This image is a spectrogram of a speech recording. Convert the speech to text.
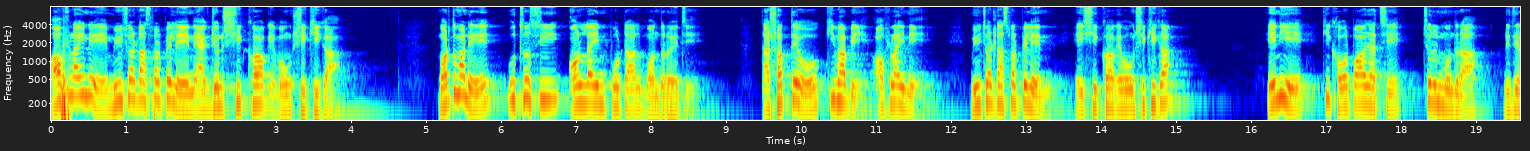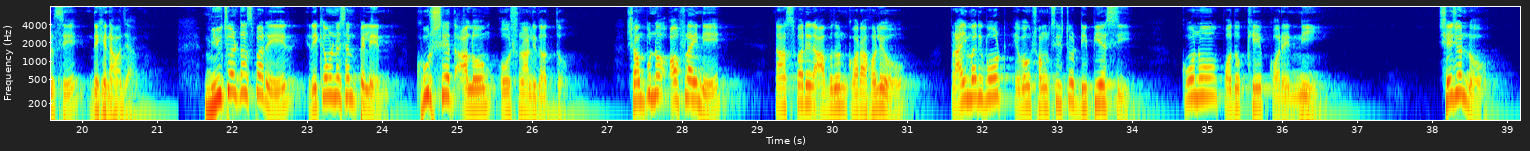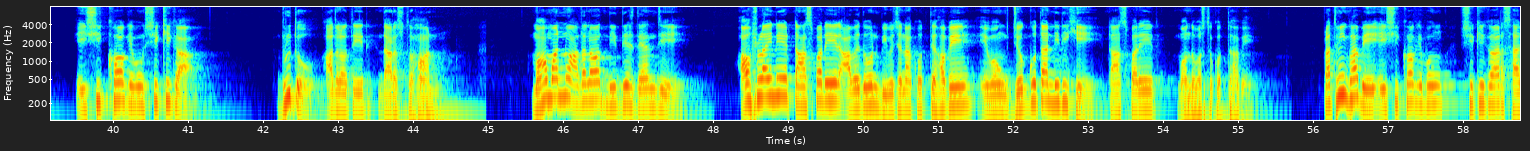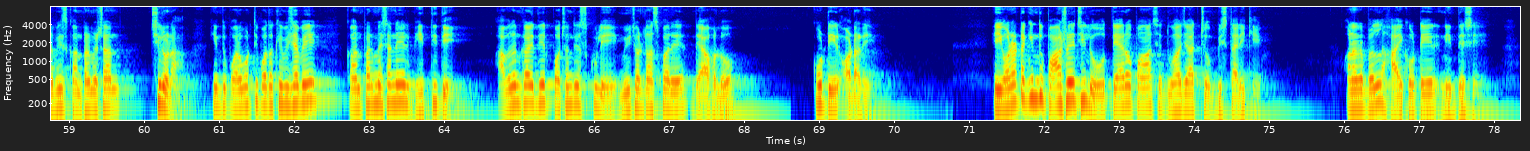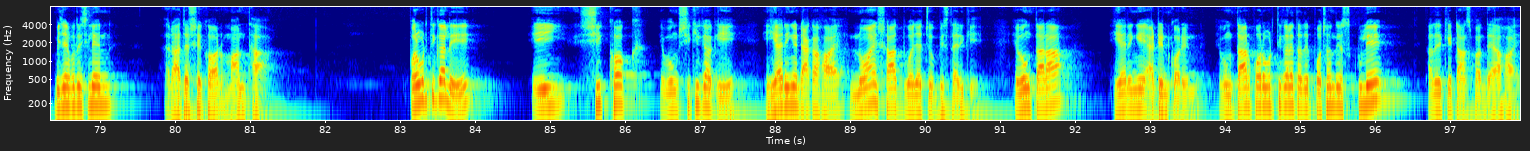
অফলাইনে mutual transfer পেলেন একজন শিক্ষক এবং শিক্ষিকা। বর্তমানে উৎসসী অনলাইন পোর্টাল বন্ধ রয়েছে। তা সত্ত্বেও কীভাবে অফলাইনে মিউচুয়াল ট্রান্সফার পেলেন এই শিক্ষক এবং শিক্ষিকা? এ নিয়ে কি খবর পাওয়া যাচ্ছে? চলুন বন্ধুরা, ডিটেলসে দেখে নেওয়া যাক। মিউচুয়াল ট্রান্সফারের রেকমেন্ডেশন পেলেন খুরশেদ আলম ও সোনালী দত্ত। সম্পূর্ণ অফলাইনে ট্রান্সফারের আবেদন করা হলেও প্রাইমারি বোর্ড এবং সংশ্লিষ্ট ডিপিএসসি কোনো পদক্ষেপ করেননি। সেজন্য এই শিক্ষক এবং শিক্ষিকা দ্রুত আদালতের দ্বারস্থ হন। মহামান্য আদালত নির্দেশ দেন যে অফলাইনে ট্রান্সফারের আবেদন বিবেচনা করতে হবে এবং যোগ্যতার নিরিখে ট্রান্সফারের বন্দোবস্ত করতে হবে। প্রাথমিকভাবে এই শিক্ষক এবং শিক্ষিকার সার্ভিস কনফার্মেশন ছিল না। কিন্তু পরবর্তী পদক্ষেপ হিসাবে কনফার্মেশনের ভিত্তিতে আবেদনকারীদের পছন্দের স্কুলে মিউচুয়াল ট্রান্সফারে দেওয়া হলো কোর্টের অর্ডারে। এই অর্ডারটা কিন্তু পাশ হয়েছিল তেরো পাঁচ দু হাজার চব্বিশ তারিখে। অনারেবল হাইকোর্টের নির্দেশে। বিচারপতি ছিলেন রাজাশেখর মান্থা। পরবর্তীকালে এই শিক্ষক এবং শিক্ষিকাকে হিয়ারিংয়ে ডাকা হয় নয় সাত দু তারিখে এবং তারা হিয়ারিংয়ে অ্যাটেন্ড করেন এবং তার পরবর্তীকালে তাদের পছন্দের স্কুলে তাদেরকে ট্রান্সফার দেওয়া হয়।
